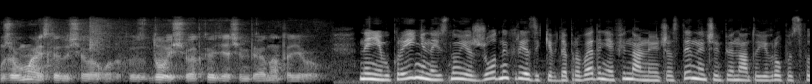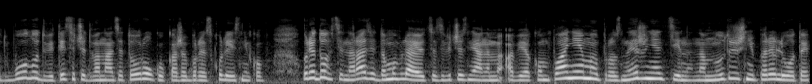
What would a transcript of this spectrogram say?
уже в мае следующего года, то есть до еще открытия чемпионата Европы. Нині в Україні не існує жодних ризиків для проведення фінальної частини чемпіонату Європи з футболу 2012 року, каже Борис Колєсніков. Урядовці наразі домовляються з вітчизняними авіакомпаніями про зниження цін на внутрішні перельоти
